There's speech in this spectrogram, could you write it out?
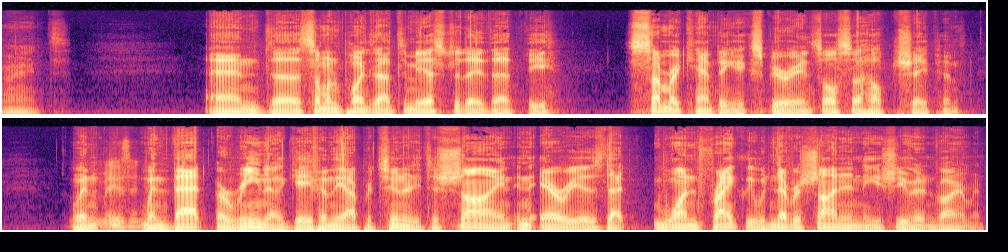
Right. And uh, someone pointed out to me yesterday that the summer camping experience also helped shape him. When Amazing. when that arena gave him the opportunity to shine in areas that one frankly would never shine in the yeshiva environment.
